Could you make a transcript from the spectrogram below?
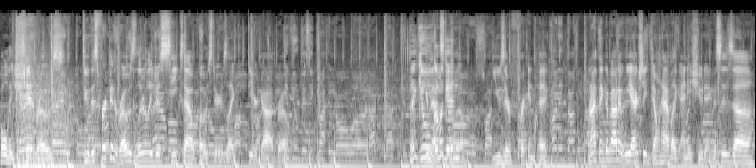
Holy shit, Rose. Dude, this freaking Rose literally just seeks out posters. Like, dear God, bro. Thank you. Come again. User freaking pick. When I think about it, we actually don't have like any shooting. This is uh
